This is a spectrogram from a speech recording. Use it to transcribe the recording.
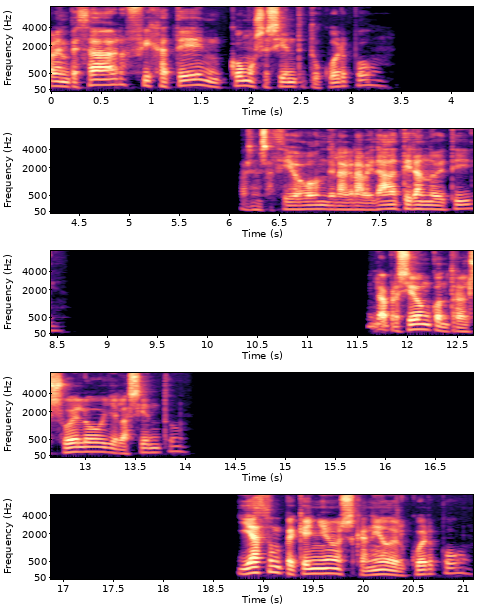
Para empezar, fíjate en cómo se siente tu cuerpo, la sensación de la gravedad tirando de ti, la presión contra el suelo y el asiento. Y haz un pequeño escaneo del cuerpo.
